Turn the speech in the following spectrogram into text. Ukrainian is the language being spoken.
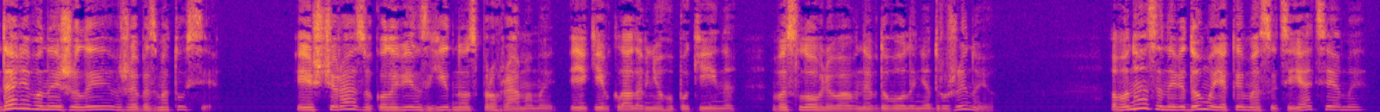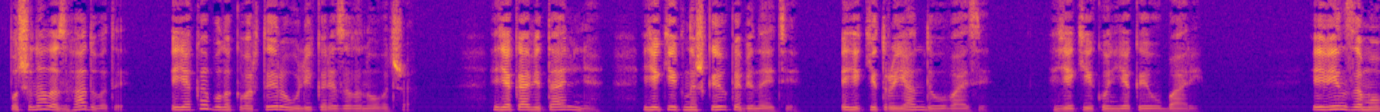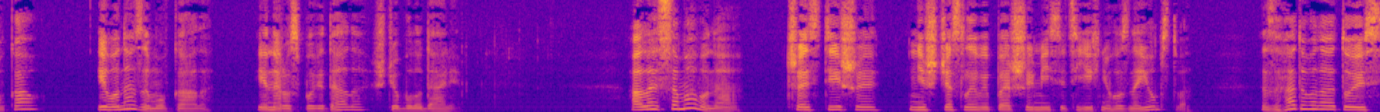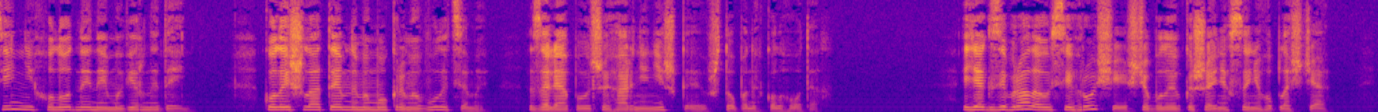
Далі вони жили вже без матусі. І щоразу, коли він, згідно з програмами, які вклала в нього покійна, висловлював невдоволення дружиною, вона за невідомо якими асоціаціями починала згадувати, яка була квартира у лікаря Зеленовича, яка вітальня, які книжки в кабінеті, які троянди у вазі, які коньяки у барі. І він замовкав, і вона замовкала, і не розповідала, що було далі. Але сама вона частіше, ніж щасливий перший місяць їхнього знайомства, згадувала той осінній холодний неймовірний день, коли йшла темними мокрими вулицями, заляпуючи гарні ніжки в штопаних колготах. Як зібрала усі гроші, що були в кишенях синього плаща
